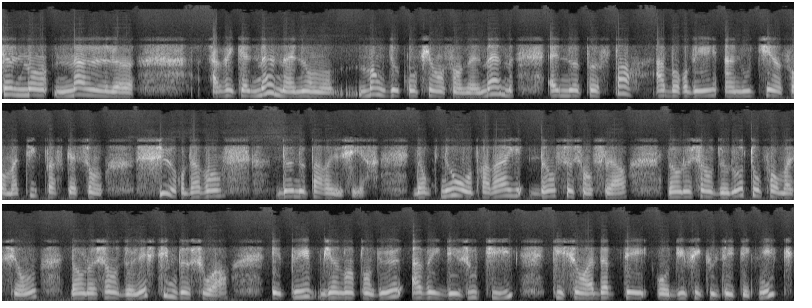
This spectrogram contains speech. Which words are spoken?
tellement mal avec elles-mêmes, elles ont manque de confiance en elles-mêmes, elles ne peuvent pas aborder un outil informatique parce qu'elles sont sûres d'avance de ne pas réussir. Donc nous, on travaille dans ce sens-là, dans le sens de l'auto-formation, dans le sens de l'estime de soi, et puis, bien entendu, avec des outils qui sont adaptés aux difficultés techniques.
